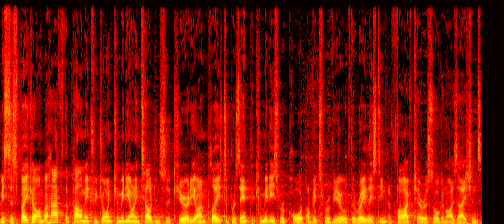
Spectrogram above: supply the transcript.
Mr Speaker, on behalf of the Parliamentary Joint Committee on Intelligence and Security, I am pleased to present the committee's report of its review of the relisting of five terrorist organisations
